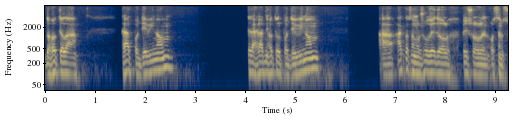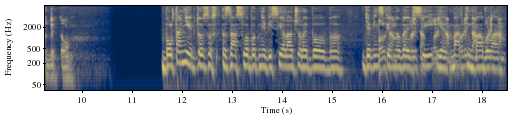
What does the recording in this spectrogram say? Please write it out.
do hotela Hrad pod Devinom, teda Hradný hotel pod Devinom a ako som už uvedol, prišlo len 8 subjektov. Bol tam niekto z, za slobodný vysielač, lebo v Devinskej tam, Novej Vsi je tam, Martin Bavolár.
